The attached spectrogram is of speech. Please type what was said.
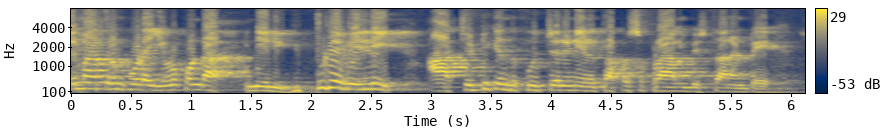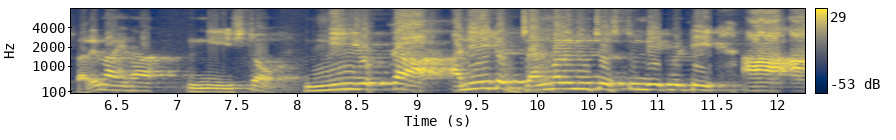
ఏమాత్రం కూడా ఇవ్వకుండా నేను ఇప్పుడే వెళ్ళి ఆ చెట్టు కింద కూర్చొని నేను తపస్సు ప్రారంభిస్తానంటే సరే నాయన నీ ఇష్టం. నీ యొక్క అనేక జన్మల నుంచి వస్తుండేటువంటి ఆ ఆ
